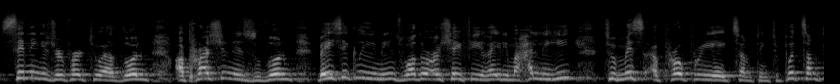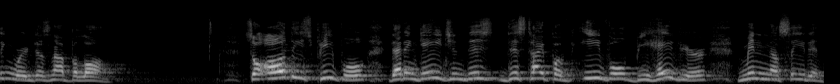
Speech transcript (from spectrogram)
Sinning is referred to as zulm. Oppression is zulm. Basically, it means wadu'u shayfi ghayri mahallihi, to misappropriate something, to put something where it does not belong. So all these people that engage in this, this type of evil behavior, min nasirin,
